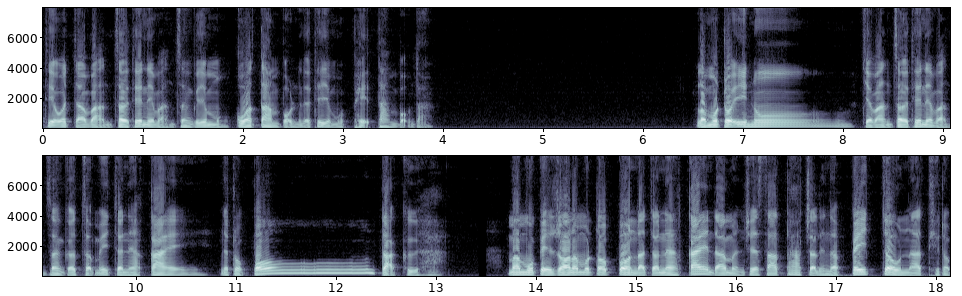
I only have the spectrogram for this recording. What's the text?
เทียว่าจะหวานเจอเทียในหวานเจอก็ยังมึงกลัวตามบอกเลยแต่เทียยังมึงเพตามบอกได้เรามตัวอีโนจะหวานเจอเทียในหวานเจอก็จะไม่จะเนี่ยไกลเนี่ยตัวป้อนตะคือหา mà một bể gió nó một tàu bồn đã cho nên cái đã mình sẽ sát tha trở lên là bê châu nà thì đó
